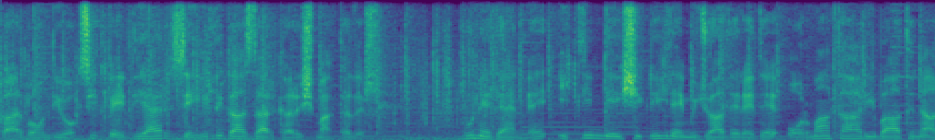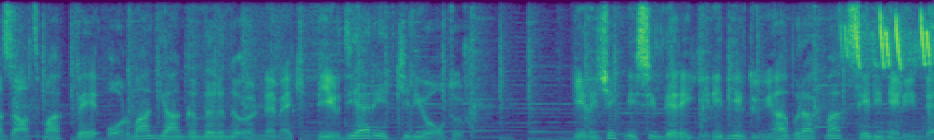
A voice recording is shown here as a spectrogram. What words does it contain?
karbondioksit ve diğer zehirli gazlar karışmaktadır. Bu nedenle iklim değişikliğiyle mücadelede orman tahribatını azaltmak ve orman yangınlarını önlemek bir diğer etkili yoldur. Gelecek nesillere yeni bir dünya bırakmak senin elinde.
